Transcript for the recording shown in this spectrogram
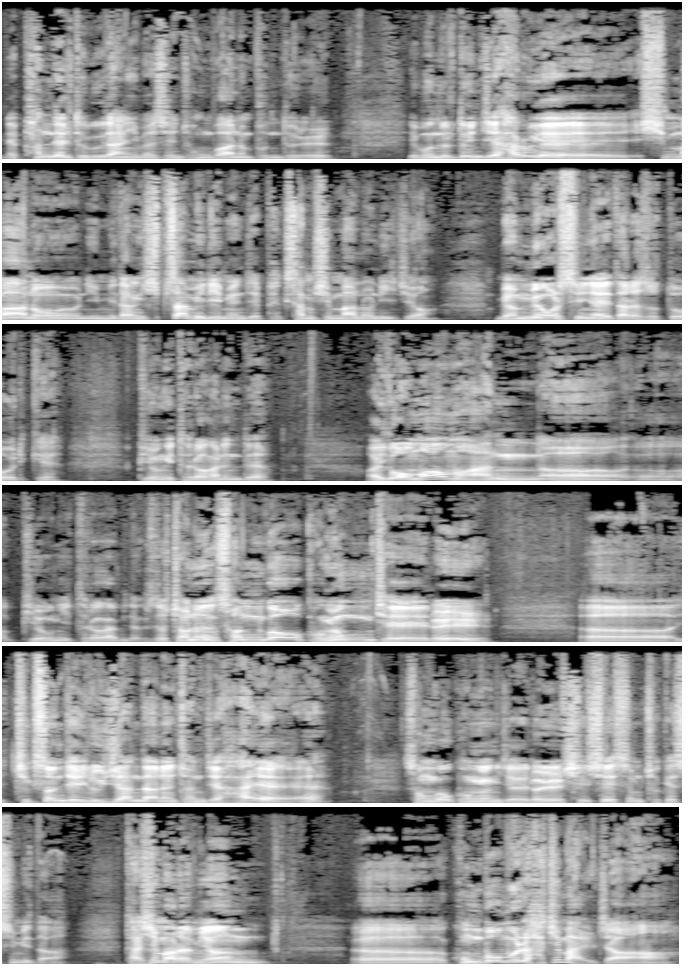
네, 판넬 들고 다니면서 홍보하는 분들. 이분들도 이제 하루에 10만 원입니다. 13일이면 이제 130만 원이죠. 몇 명을 쓰냐에 따라서 또 이렇게 비용이 들어가는데요. 어, 이거 어마어마한 어, 어, 비용이 들어갑니다. 그래서 저는 선거 공영제를 어, 직선제를 유지한다는 전제 하에 선거 공영제를 실시했으면 좋겠습니다. 다시 말하면 어, 공범을 하지 말자.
